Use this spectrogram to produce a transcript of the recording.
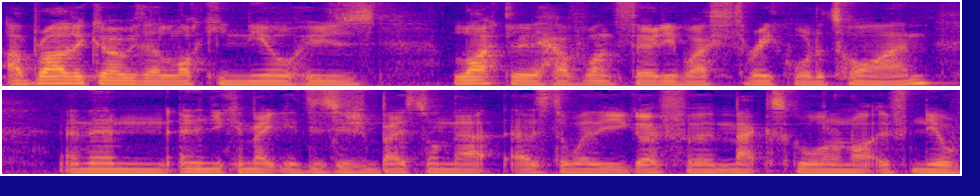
I'd rather go with a Lachie Neale who's likely to have 130 by three quarter time, and then and then you can make your decision based on that as to whether you go for max score or not. If Neale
